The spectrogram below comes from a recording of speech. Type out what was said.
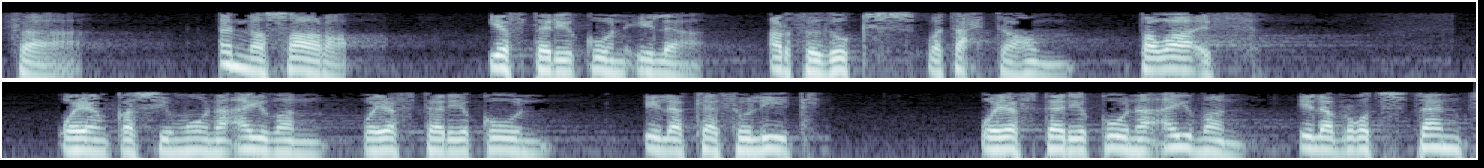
فالنصارى يفترقون إلى أرثوذكس وتحتهم طوائف وينقسمون أيضا ويفترقون إلى كاثوليك ويفترقون أيضا إلى بروتستانت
